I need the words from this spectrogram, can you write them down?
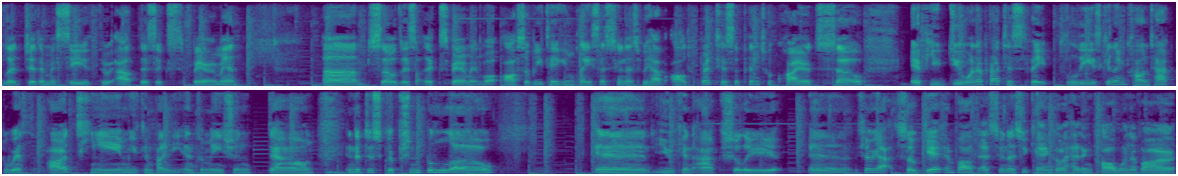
legitimacy throughout this experiment. Um, so this experiment will also be taking place as soon as we have all the participants required. So if you do want to participate, please get in contact with our team. You can find the information down in the description below and you can actually and so yeah so get involved as soon as you can. Go ahead and call one of our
